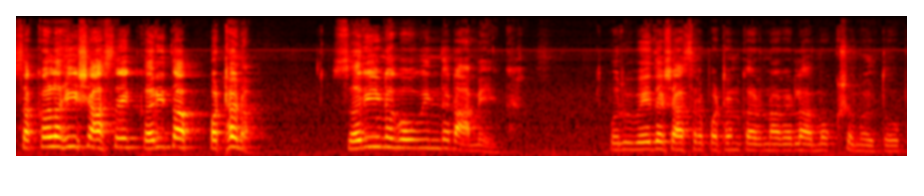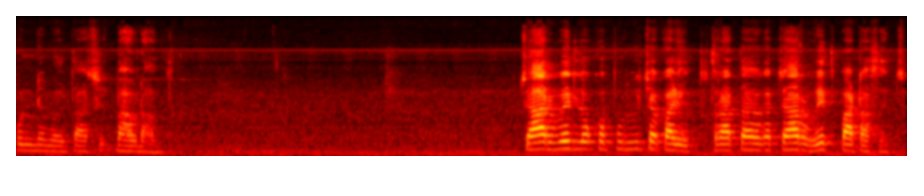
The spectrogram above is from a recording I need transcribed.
सकळ ही शास्त्रे करिता पठन. सरीन गोविंद नामेक. पूर्वी वेदशास्त्र पठन करणाऱ्याला मोक्ष मिळतो पुण्य मिळतं अशी भावना होती. चार वेद लोक पूर्वीच्या काळी त्रातायुगात चार वेद पाठ असायचे.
